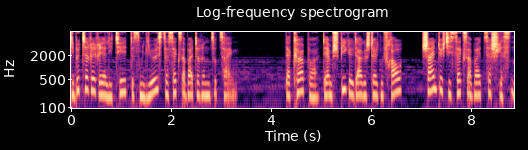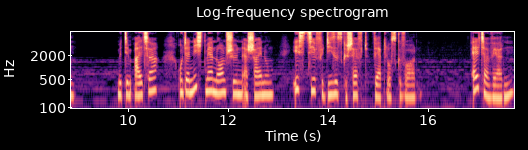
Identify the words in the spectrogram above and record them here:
die bittere Realität des Milieus der Sexarbeiterinnen zu zeigen. Der Körper der im Spiegel dargestellten Frau scheint durch die Sexarbeit zerschlissen. Mit dem Alter und der nicht mehr normschönen Erscheinung ist sie für dieses Geschäft wertlos geworden. Älter werden,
